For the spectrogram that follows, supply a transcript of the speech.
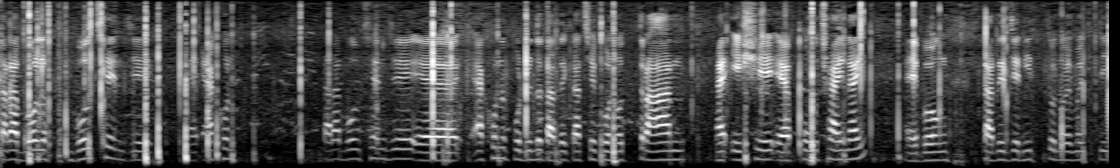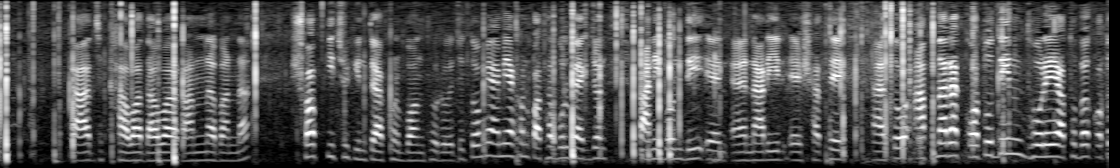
তারা বল বলছেন যে এখন তারা বলছেন যে এখনও পর্যন্ত তাদের কাছে কোনো ত্রাণ এসে পৌঁছায় নাই এবং তাদের যে নিত্য নৈমিত্তিক কাজ খাওয়া দাওয়া রান্না বান্না সব কিছু কিন্তু এখন বন্ধ রয়েছে। তবে আমি এখন কথা বলব একজন পানিবন্দী নারীর সাথে। তো আপনারা কতদিন ধরে অথবা কত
